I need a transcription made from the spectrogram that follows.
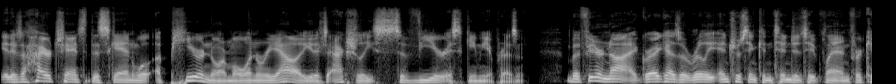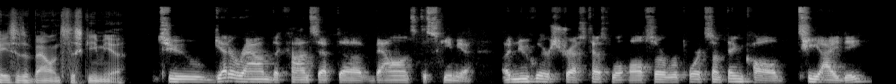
there's a higher chance that the scan will appear normal when in reality there's actually severe ischemia present. But fear not, Greg has a really interesting contingency plan for cases of balanced ischemia. To get around the concept of balanced ischemia, a nuclear stress test will also report something called TID,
